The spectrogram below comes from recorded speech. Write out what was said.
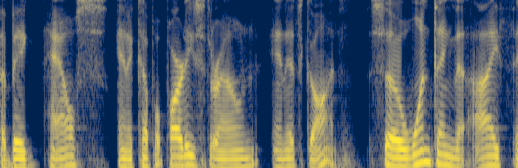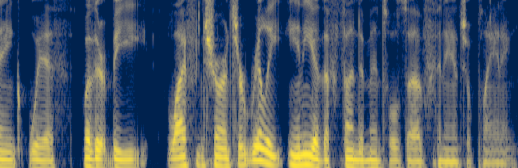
a big house and a couple parties thrown and it's gone so one thing that i think with whether it be life insurance, or really any of the fundamentals of financial planning.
